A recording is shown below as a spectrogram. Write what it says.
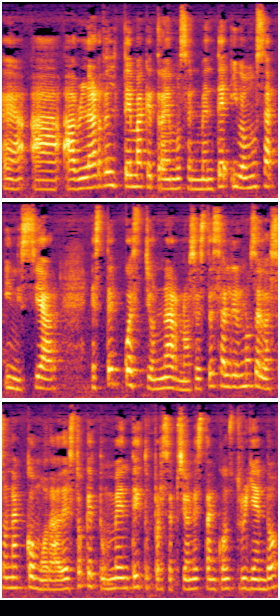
a, hablar del tema que traemos en mente y vamos a iniciar este cuestionarnos, este salirnos de la zona cómoda, de esto que tu mente y tu percepción están construyendo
